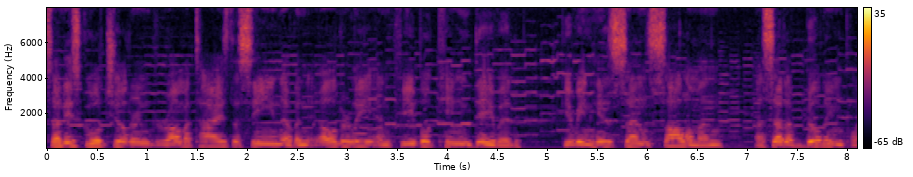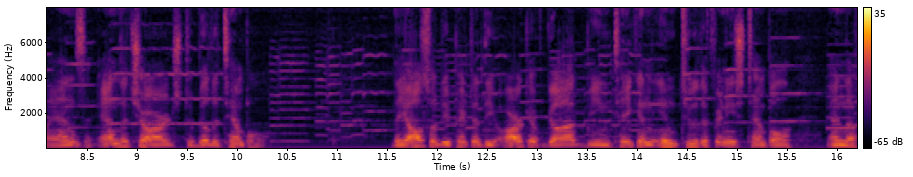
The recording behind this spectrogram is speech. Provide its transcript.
Sunday school children dramatized the scene of an elderly and feeble King David giving his son Solomon a set of building plans and the charge to build a temple. They also depicted the Ark of God being taken into the finished temple and the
